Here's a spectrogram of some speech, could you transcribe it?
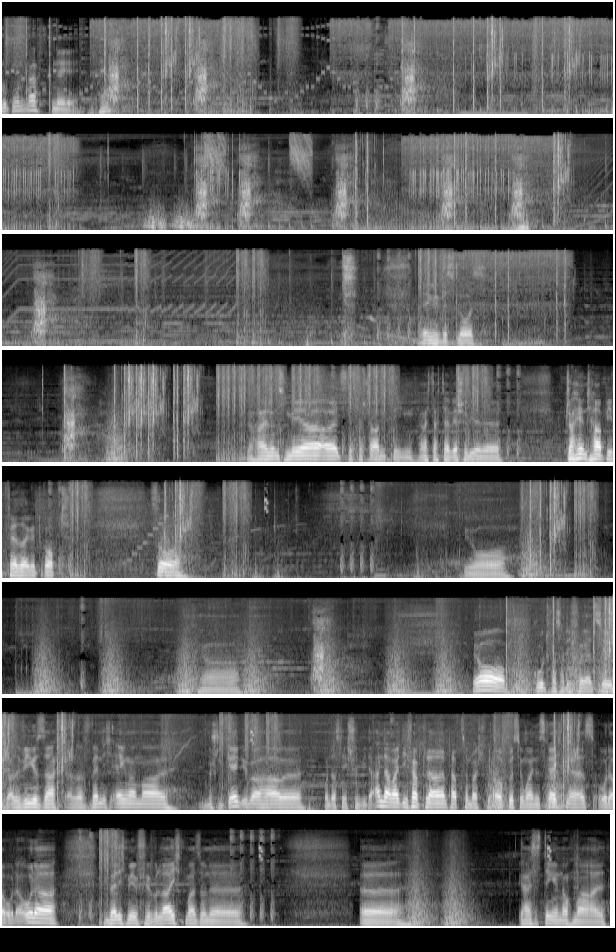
noch Blutmondnacht? Nee. Hä? Irgendwie witzlos. Wir heilen uns mehr, als dass wir Schaden kriegen. Aber ich dachte, da wäre schon wieder eine Giant Harpy Feather gedroppt. So. Jo. Ja. Ja, gut, was hatte ich vorher erzählt? Also wie gesagt, also wenn ich irgendwann mal ein bisschen Geld über habe und das nicht schon wieder anderweitig verplant habe, zum Beispiel Aufrüstung meines Rechners oder oder oder, werde ich mir für vielleicht mal so eine äh, wie heißt das Ding nochmal?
